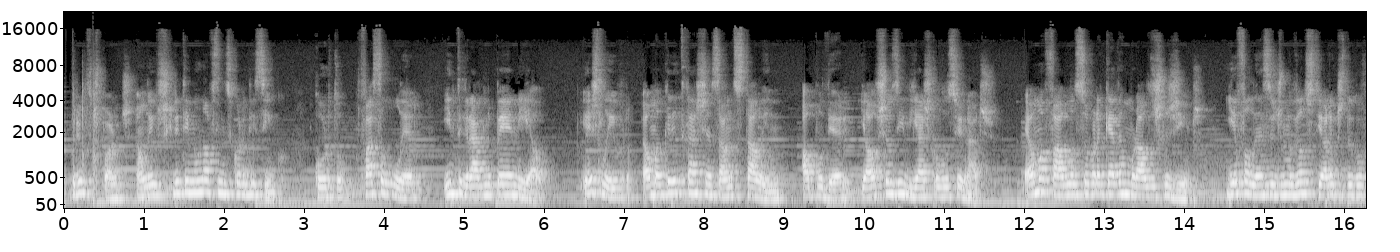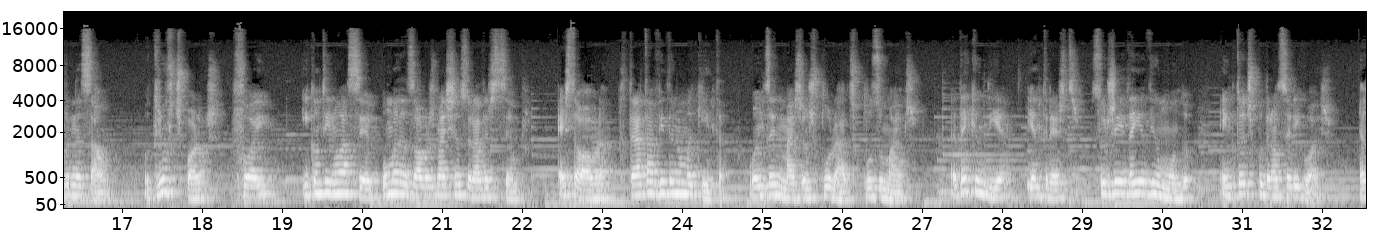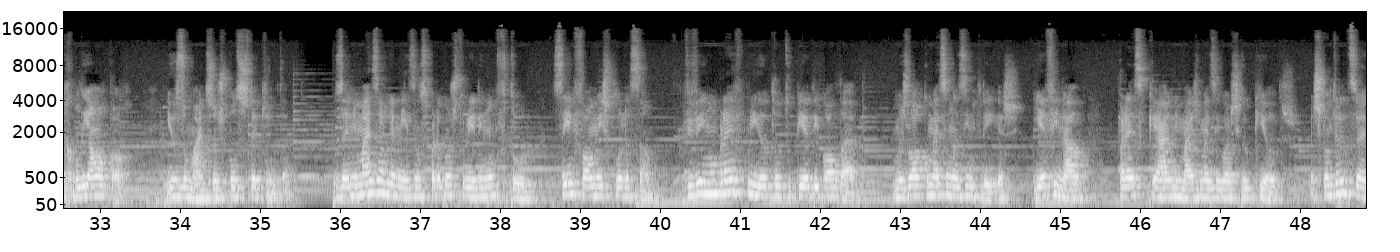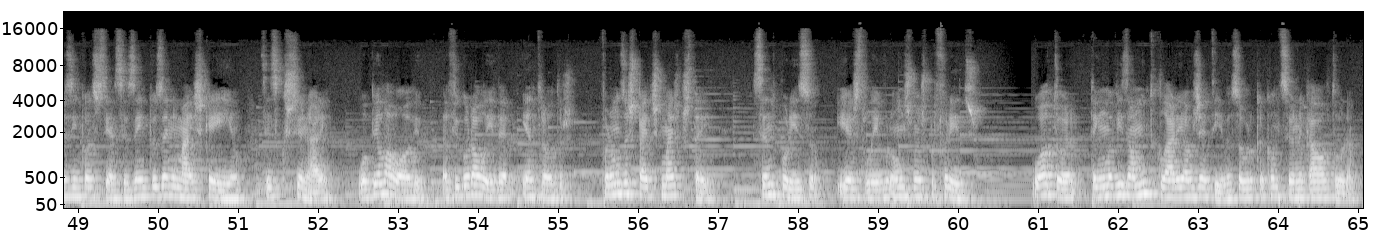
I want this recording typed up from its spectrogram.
Triunfo dos Porcos é um livro escrito em 1945, curto, fácil de ler integrado no PNL. Este livro é uma crítica à ascensão de Stalin ao poder e aos seus ideais revolucionários. É uma fábula sobre a queda moral dos regimes e a falência dos modelos teóricos de governação. O Triunfo dos Porcos foi e continua a ser uma das obras mais censuradas de sempre. Esta obra retrata a vida numa quinta, onde os animais são explorados pelos humanos até que um dia, entre estes, surge a ideia de um mundo em que todos poderão ser iguais. A rebelião ocorre e os humanos são expulsos da quinta. Os animais organizam-se para construírem um futuro sem fome e exploração. Vivem um breve período de utopia de igualdade, mas logo começam as intrigas e, afinal, parece que há animais mais iguais do que outros. As contradições e inconsistências em que os animais caíam sem se questionarem, o apelo ao ódio, a figura ao líder, entre outros, foram os aspectos que mais gostei sendo por isso este livro um dos meus preferidos. O autor tem uma visão muito clara e objetiva sobre o que aconteceu naquela altura,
